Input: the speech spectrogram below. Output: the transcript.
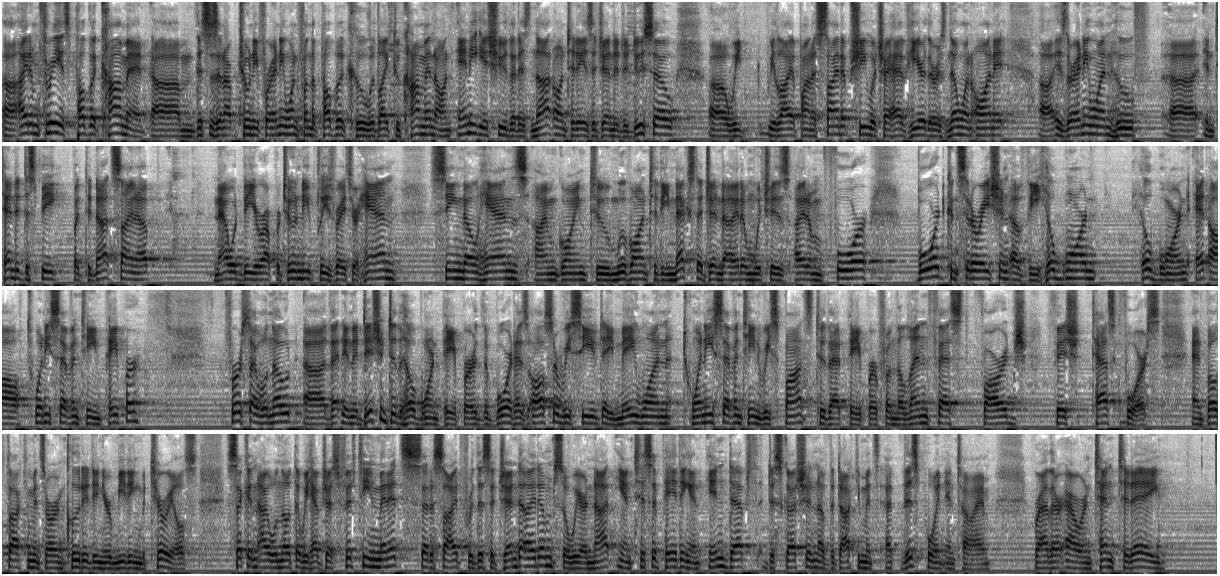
Uh, Item three is public comment. Um, This is an opportunity for anyone from the public who would like to comment on any issue that is not on today's agenda to do so. Uh, We rely upon a sign-up sheet, which I have here. There is no one on it. Uh, Is there anyone who uh, intended to speak but did not sign up? Now would be your opportunity. Please raise your hand. Seeing no hands, I'm going to move on to the next agenda item, which is item four, board consideration of the Hilborn, Hilborn et al. 2017 paper. First, I will note uh, that in addition to the Hilborn paper, the board has also received a May 1, 2017 response to that paper from the Lenfest Forage Fish Task Force, and both documents are included in your meeting materials. Second, I will note that we have just 15 minutes set aside for this agenda item, so we are not anticipating an in-depth discussion of the documents at this point in time. Rather, our intent today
